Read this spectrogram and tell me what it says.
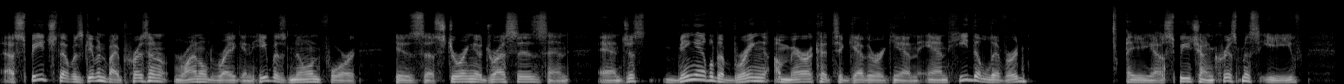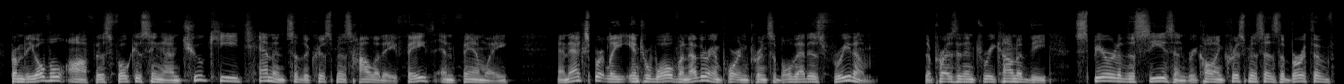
a speech that was given by President Ronald Reagan. He was known for his uh, stirring addresses and and just being able to bring America together again. And he delivered a, uh, speech on Christmas Eve from the Oval Office, focusing on two key tenets of the Christmas holiday: faith and family, and expertly interwove another important principle that is freedom. The president recounted the spirit of the season, recalling Christmas as the birth of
